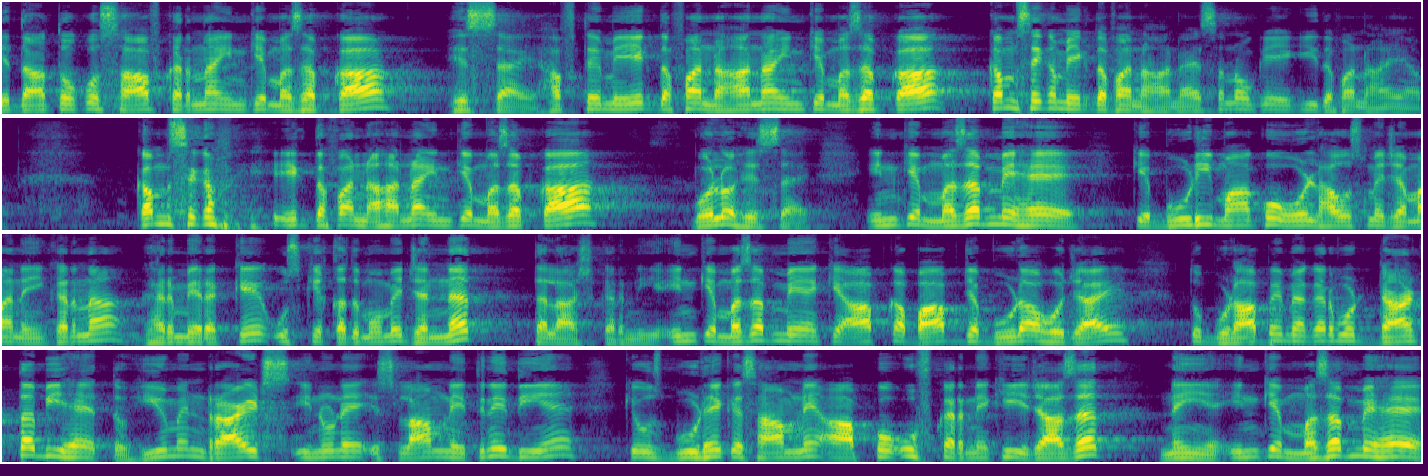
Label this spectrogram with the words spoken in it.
یہ دانتوں کو صاف کرنا ان کے مذہب کا حصہ ہے ہفتے میں ایک دفعہ نہانا ان کے مذہب کا کم سے کم ایک دفعہ نہانا ایسا نہ ہو کہ ایک ہی دفعہ نہائیں آپ کم سے کم ایک دفعہ نہانا ان کے مذہب کا بولو حصہ ہے ان کے مذہب میں ہے کہ بوڑھی ماں کو اولڈ ہاؤس میں جمع نہیں کرنا گھر میں رکھ کے اس کے قدموں میں جنت تلاش کرنی ہے ان کے مذہب میں ہے کہ آپ کا باپ جب بوڑھا ہو جائے تو بڑھاپے میں اگر وہ ڈانٹتا بھی ہے تو ہیومن رائٹس انہوں نے اسلام نے اتنے دیے ہیں کہ اس بوڑھے کے سامنے آپ کو اف کرنے کی اجازت نہیں ہے ان کے مذہب میں ہے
